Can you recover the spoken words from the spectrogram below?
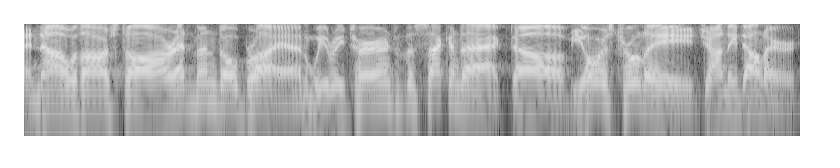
And now, with our star, Edmond O'Brien, we return to the second act of yours truly, Johnny Dollar.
